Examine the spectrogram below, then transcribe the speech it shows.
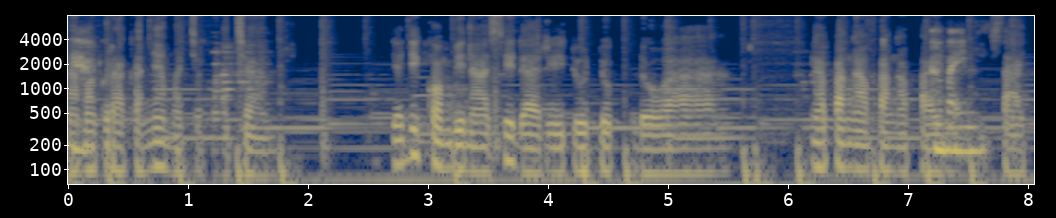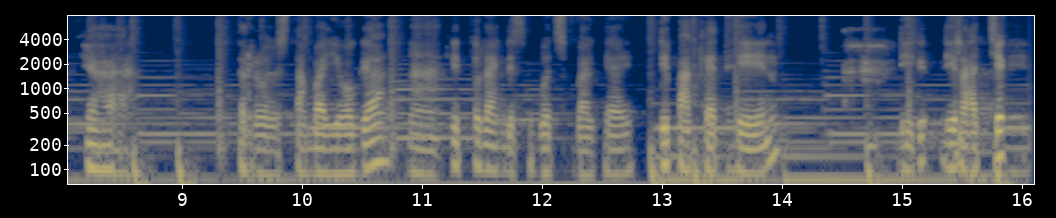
Nama gerakannya macam-macam. Jadi kombinasi dari duduk doang, ngapa-ngapa-ngapain saja, terus tambah yoga. Nah, itulah yang disebut sebagai dipaketin, diracik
